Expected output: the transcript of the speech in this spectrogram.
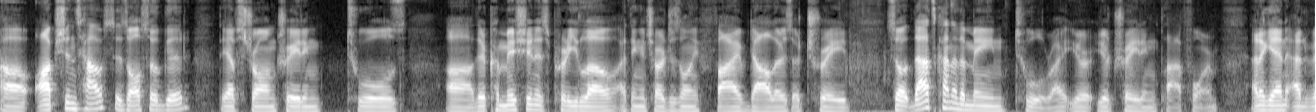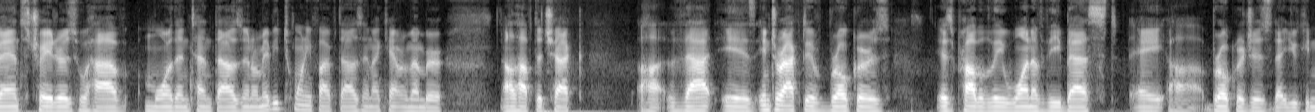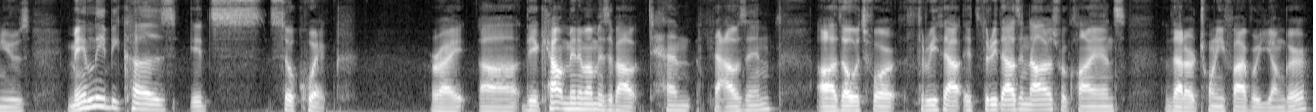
Uh, Options House is also good. They have strong trading tools. Uh, their commission is pretty low. I think it charges only five dollars a trade. So that's kind of the main tool, right? Your your trading platform. And again, advanced traders who have more than 10,000 or maybe 25,000, I can't remember. I'll have to check. Uh, that is Interactive Brokers is probably one of the best a uh, brokerages that you can use, mainly because it's so quick, right? Uh, the account minimum is about ten thousand, uh, though it's for three thousand. It's three thousand dollars for clients that are 25 or younger.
